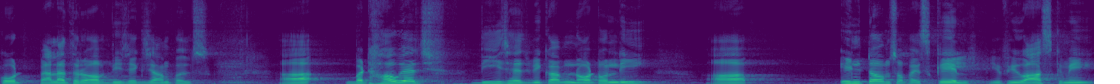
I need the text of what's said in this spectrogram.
quote plethora of these examples. Uh, but how has these has become not only uh, in terms of a scale, if you ask me,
